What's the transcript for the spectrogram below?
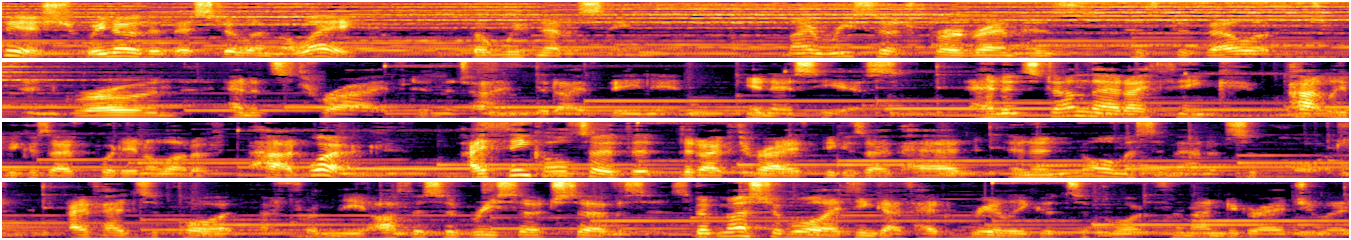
fish, we know that they're still in the lake, but we've never seen them. My research program has, has developed and grown and it's thrived in the time that I've been in, in SES. And it's done that, I think, partly because I've put in a lot of hard work. I think also that, that I've thrived because I've had an enormous amount of support. I've had support from the Office of Research Services, but most of all, I think I've had really good support from undergraduate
